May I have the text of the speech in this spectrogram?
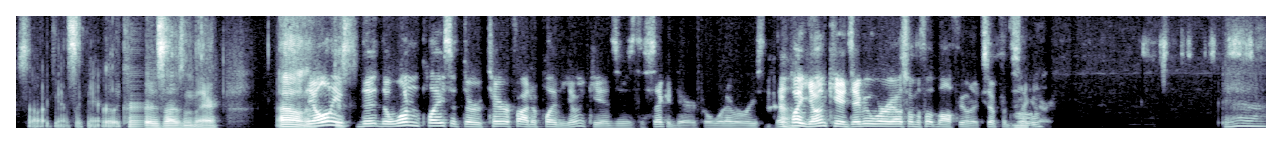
so I guess I can't really criticize him there. I don't The know. only just- the, the one place that they're terrified to play the young kids is the secondary for whatever reason. They play young kids everywhere else on the football field except for the Mhm. secondary. yeah,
